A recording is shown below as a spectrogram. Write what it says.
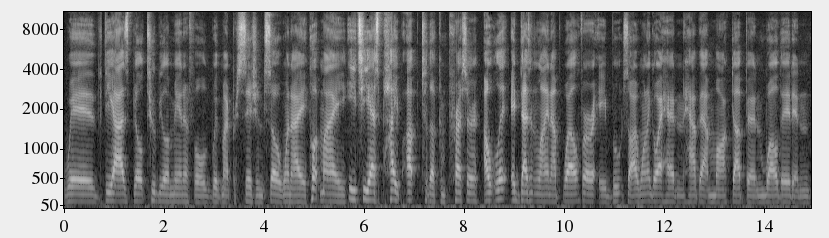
with DiazBuilt tubular manifold with my precision. So when I put my ETS pipe up to the compressor outlet, it doesn't line up well for a boot. So I want to go ahead and have that mocked up and welded and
